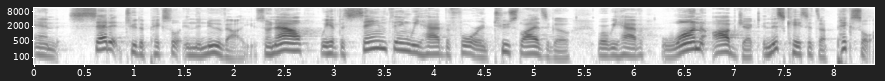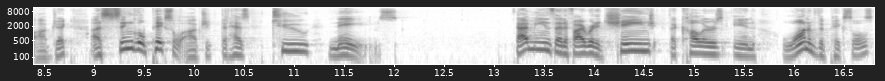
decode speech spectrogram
and set it to the pixel in the new value. So now we have the same thing we had before in two slides ago, where we have one object, in this case it's a pixel object, a single pixel object that has two names. That means that if I were to change the colors in one of the pixels,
